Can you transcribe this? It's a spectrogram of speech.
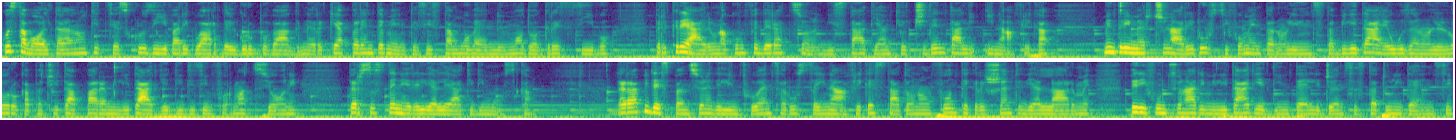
Questa volta la notizia esclusiva riguarda il gruppo Wagner che apparentemente si sta muovendo in modo aggressivo per creare una confederazione di stati antioccidentali in Africa, mentre i mercenari russi fomentano l'instabilità e usano le loro capacità paramilitari e di disinformazione per sostenere gli alleati di Mosca. La rapida espansione dell'influenza russa in Africa è stata una fonte crescente di allarme per i funzionari militari e di intelligence statunitensi,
